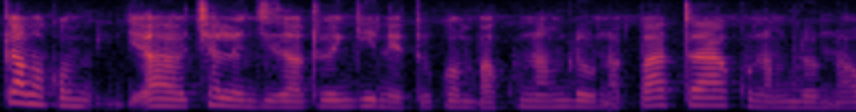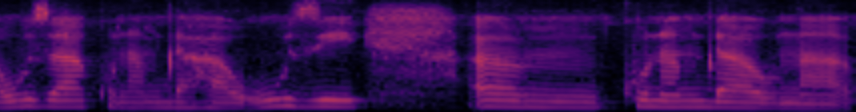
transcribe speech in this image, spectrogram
kama uh, challenge za watu wengine tu kwamba kuna muda unapata, kuna muda unauza, kuna muda hauuzi, um, kuna muda una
